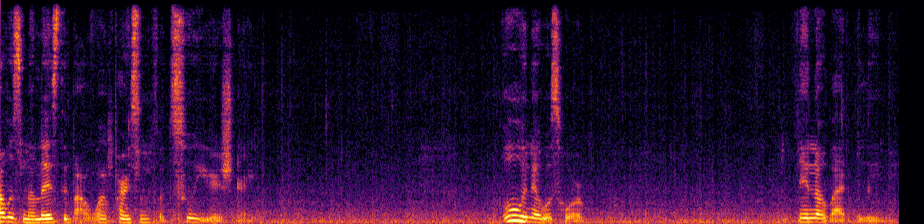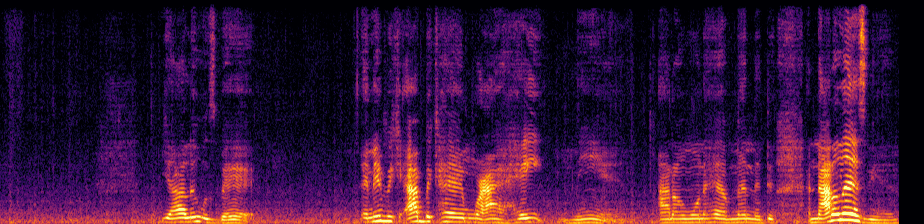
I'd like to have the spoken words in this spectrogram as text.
I was molested by one person for two years straight. Ooh, and it was horrible. And nobody believed me. Y'all, it was bad. And beca- I became where I hate men. I don't want to have nothing to do. I'm not a lesbian,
